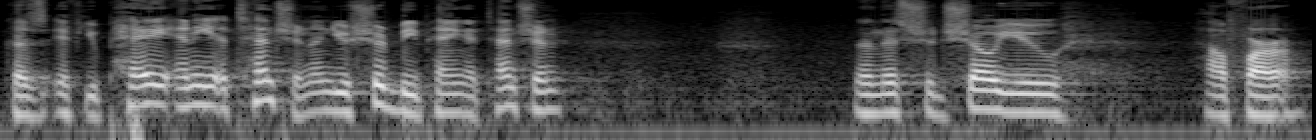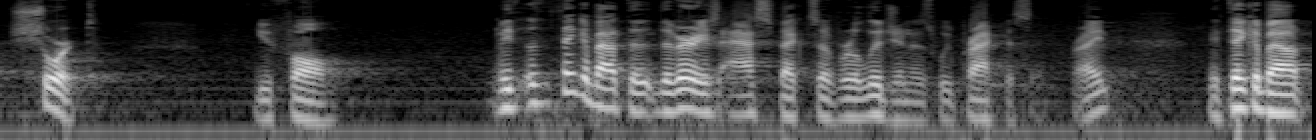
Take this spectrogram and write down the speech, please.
Because if you pay any attention, and you should be paying attention, then this should show you how far short you fall. I mean, think about the, the various aspects of religion as we practice it, right? I mean, think about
